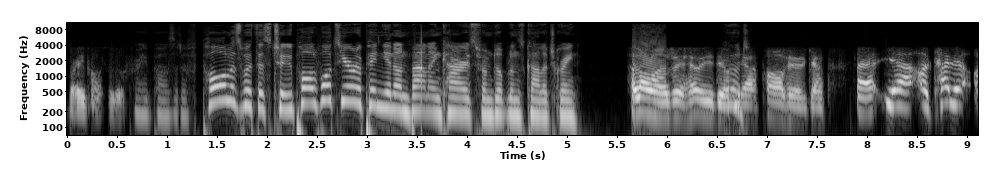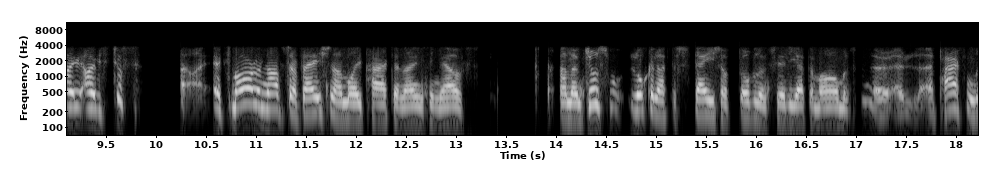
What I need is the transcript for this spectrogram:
very positive. Very positive. Paul is with us too. Paul, what's your opinion on banning cars from Dublin's College Green? Hello, Andrew. How are you doing? Good. Yeah, Paul here again. Uh, yeah, I'll tell you, I, I was just, uh, it's more an observation on my part than anything else. And I'm just looking at the state of Dublin City at the moment. Uh, uh, apart from,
